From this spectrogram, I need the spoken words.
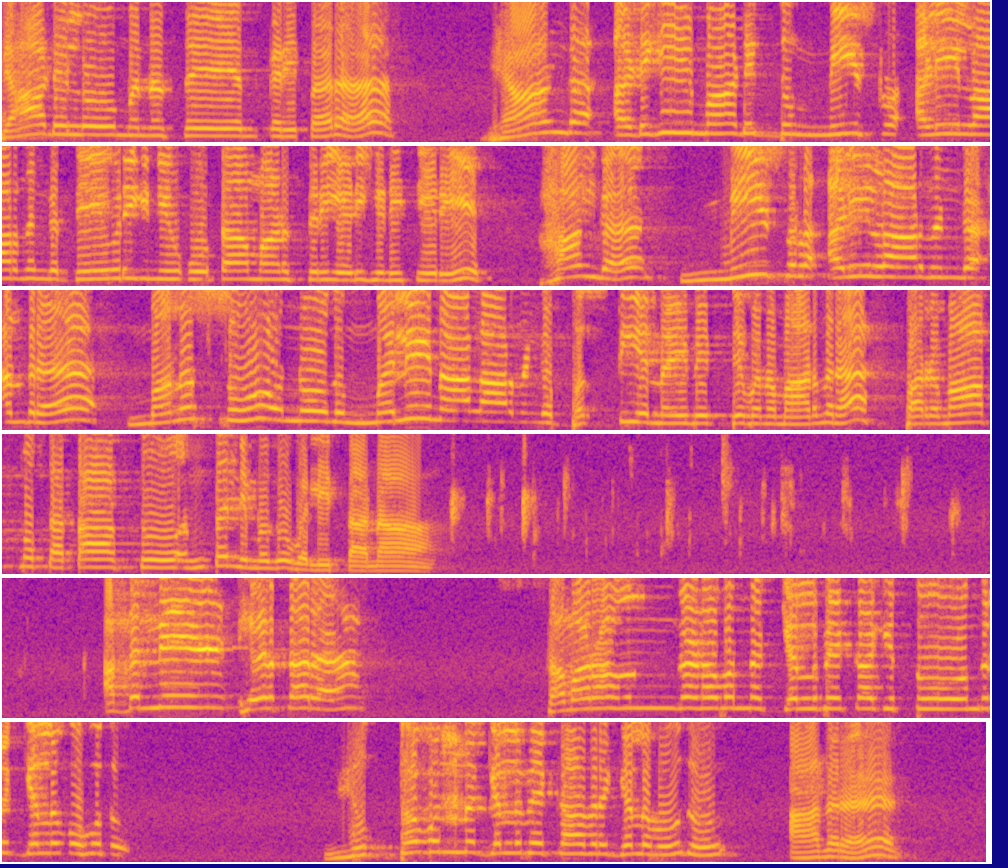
ಬ್ಯಾಡಲು ಮನಸ್ಸೆ ಅಂತ ಕರೀತಾರ. ಹ್ಯಾಂಗ ಅಡಿಗೆ ಮಾಡಿದ್ದು ಮೀಸಲು ಅಳಿಲಾರ್ದಂಗ ದೇವರಿಗೆ ನೀವು ಊಟ ಮಾಡಿಸ್ತೀರಿ, ಎಡಿ ಹಿಡಿತೀರಿ. ಹಾಂಗ ಮೀಸಲು ಅಳಿಲಾರ್ದಂಗ ಅಂದ್ರ ಮನಸ್ಸು ಅನ್ನೋದು ಮಲಿನಾಲಾರ್ದಂಗ ಭಕ್ತಿಯ ನೈವೇದ್ಯವನ್ನ ಮಾಡಿದ್ರ ಪರಮಾತ್ಮ ತಥಾಸ್ತು ಅಂತ ನಿಮಗೂ ಒಲಿತಾನ. ಅದನ್ನೇ ಹೇಳ್ತಾರ, ಸಮರಾಂಗಣವನ್ನ ಗೆಲ್ಲಬೇಕಾಗಿತ್ತು ಅಂದ್ರೆ ಗೆಲ್ಲಬಹುದು. ಯುದ್ಧವನ್ನ ಗೆಲ್ಲಬೇಕಾದ್ರೆ ಗೆಲ್ಲಬಹುದು. ಆದರೆ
